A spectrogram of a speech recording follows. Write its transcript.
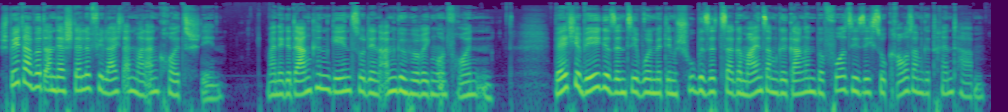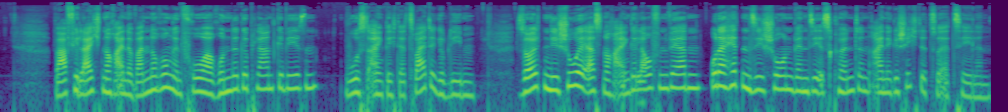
Später wird an der Stelle vielleicht einmal ein Kreuz stehen. Meine Gedanken gehen zu den Angehörigen und Freunden. Welche Wege sind sie wohl mit dem Schuhbesitzer gemeinsam gegangen, bevor sie sich so grausam getrennt haben? War vielleicht noch eine Wanderung in froher Runde geplant gewesen? Wo ist eigentlich der zweite geblieben? Sollten die Schuhe erst noch eingelaufen werden, oder hätten sie schon, wenn sie es könnten, eine Geschichte zu erzählen?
